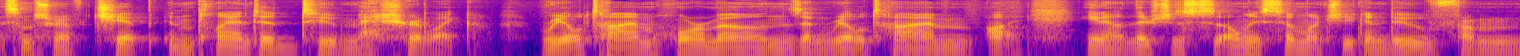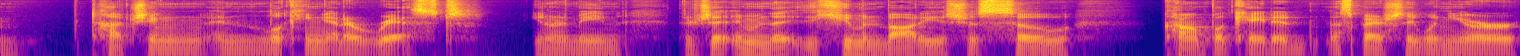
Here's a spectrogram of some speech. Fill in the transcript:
some sort of chip implanted to measure like real time hormones and real time, uh, you know, there's just only so much you can do from touching and looking at a wrist. You know what I mean? There's just, I mean, the, the human body is just so complicated, especially when you're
